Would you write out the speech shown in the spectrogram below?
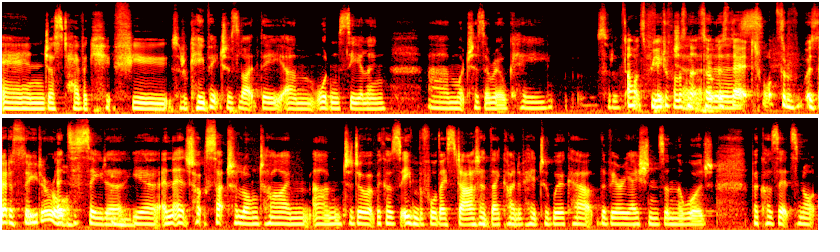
and just have a few sort of key features like the um, wooden ceiling um, which is a real key sort of. Oh, it's beautiful, isn't it? So it is, is, that what sort of is that a cedar? Or? It's a cedar, mm. yeah. And it took such a long time um, to do it because even before they started, they kind of had to work out the variations in the wood because it's not.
